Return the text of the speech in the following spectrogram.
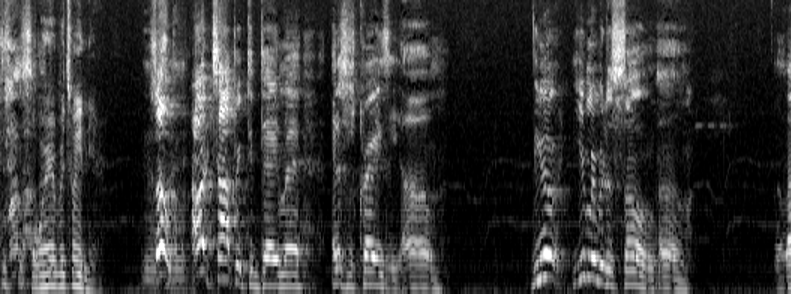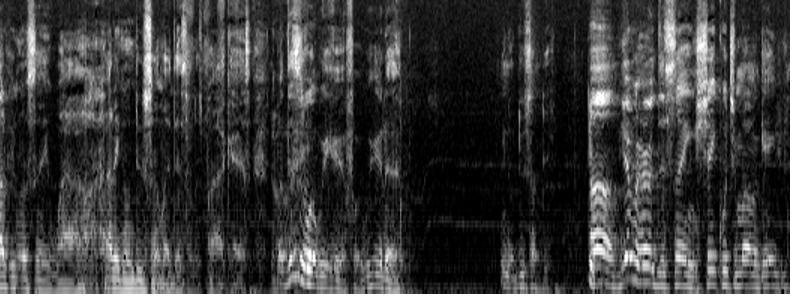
Somewhere in between there. You know So our topic today, man, and this is crazy. Um, you know, you remember the song? Um, a lot of people gonna say, "Wow, how they gonna do something like this on this podcast?" But this is what we're here for. We're here to, you know, do something different. Um, you ever heard this saying, "Shake what your mama gave you"?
